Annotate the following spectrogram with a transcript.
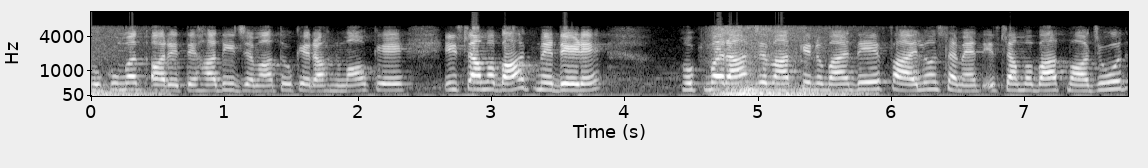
हुकूमत और इतिहादी जमातों के रहनुमाओं के इस्लामाबाद में डेढ़े हुक्मरान जमात के नुमाइंदे फाइलों समेत इस्लामाबाद मौजूद,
